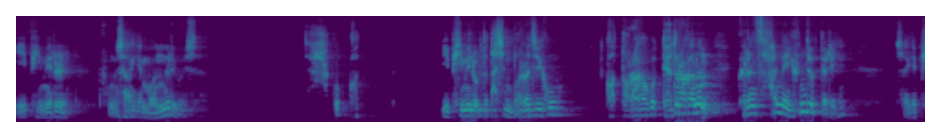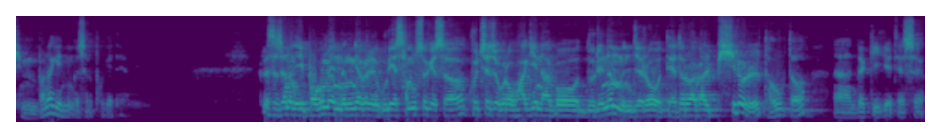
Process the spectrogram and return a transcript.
이 비밀을 풍성하게 못 누리고 있어요. 자꾸 겉, 이 비밀로부터 다시 멀어지고 겉 돌아가고 되돌아가는 그런 삶의 흔적들이 저에게 빈번하게 있는 것을 보게 돼요. 그래서 저는 이 복음의 능력을 우리의 삶 속에서 구체적으로 확인하고 누리는 문제로 되돌아갈 필요를 더욱더 아, 느끼게 됐어요.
